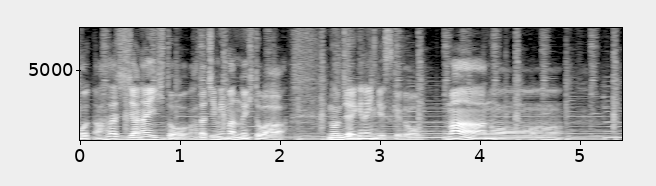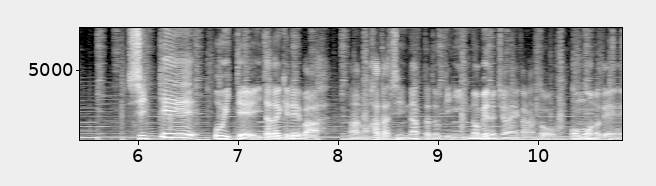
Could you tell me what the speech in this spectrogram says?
二十歳じゃない人、二十歳未満の人は飲んじゃいけないんですけど、まあ、あのー、知っておいていただければ、あの二十歳になった時に飲めるんじゃないかなと思うので、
